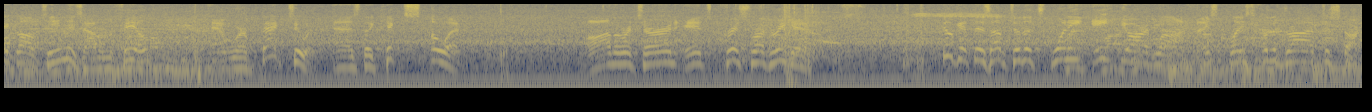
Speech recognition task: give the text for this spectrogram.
kickoff team is out on the field, and we're back to it as the kicks away. On the return, it's Chris Rodriguez. He'll get this up to the 28-yard line. Nice place for the drive to start.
